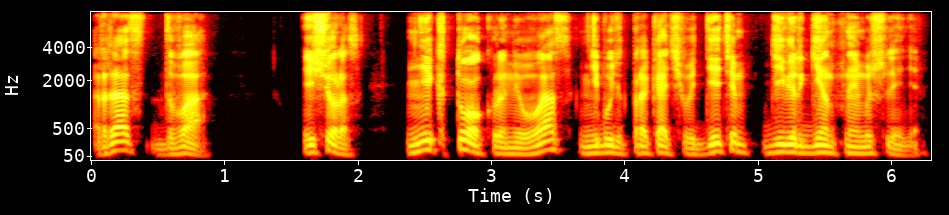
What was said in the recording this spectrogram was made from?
раз, два. Еще раз. Никто, кроме вас, не будет прокачивать детям дивергентное мышление.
